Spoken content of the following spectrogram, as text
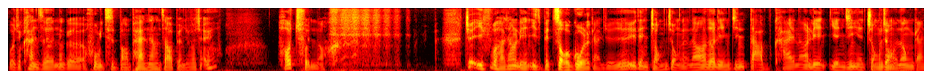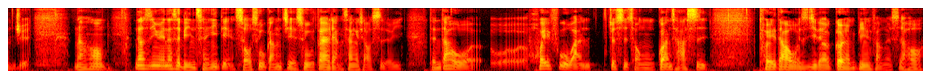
我就看着那个护理师帮我拍的那张照片，就发现，哎呦，好蠢哦。就一副好像脸一直被揍过的感觉，就是有点肿肿的，然后说眼睛打不开，然后脸眼睛也肿肿的那种感觉。然后那是因为那是凌晨一点，手术刚结束，大概两三个小时而已。等到我我恢复完，就是从观察室推到我自己的个人病房的时候，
